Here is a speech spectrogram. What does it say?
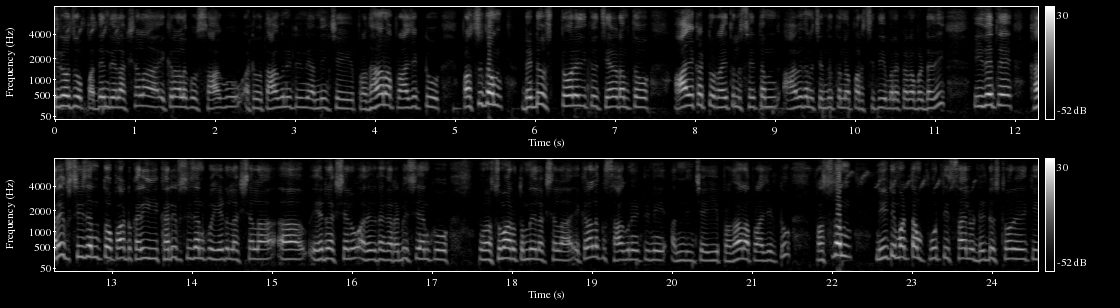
ఈరోజు పద్దెనిమిది లక్షల ఎకరాలకు సాగు అటు తాగునీటిని అందించే ప్రధాన ప్రాజెక్టు ప్రస్తుతం డెడ్ స్టోరేజ్కి చేరడంతో ఆయకట్టు రైతులు సైతం ఆవేదన చెందుతున్న పరిస్థితి మనకు కనబడ్డది. ఇదైతే ఖరీఫ్ సీజన్తో పాటు ఖరీ ఈ ఖరీఫ్ సీజన్కు ఏడు లక్షల ఏడు లక్షలు అదేవిధంగా రబీ సీజన్కు సుమారు తొమ్మిది లక్షల ఎకరాలకు సాగునీటిని అందించే ఈ ప్రధాన ప్రాజెక్టు ప్రస్తుతం నీటి మట్టం పూర్తి స్థాయిలో డెడ్ స్టోరేజ్కి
